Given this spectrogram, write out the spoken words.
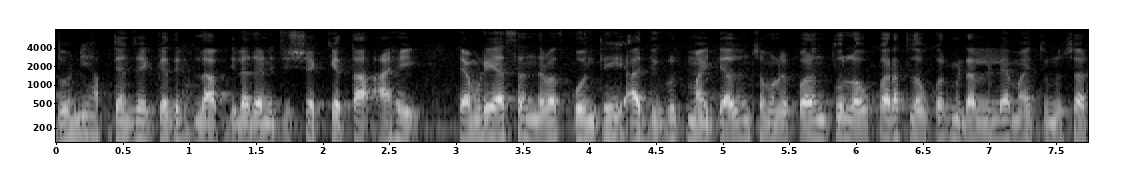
दोन्ही हप्त्यांचा एकत्रित लाभ दिला जाण्याची शक्यता आहे. त्यामुळे या संदर्भात कोणतीही अधिकृत माहिती अजून समोर नाही. परंतु लवकरात लवकर मिळालेल्या माहितीनुसार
